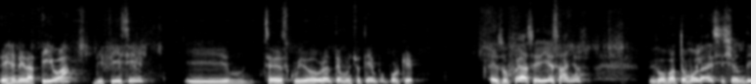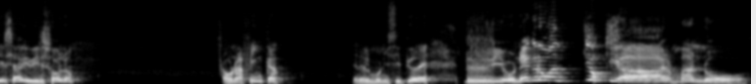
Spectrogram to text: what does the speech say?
degenerativa, difícil, y mm, se descuidó durante mucho tiempo porque eso fue hace 10 años. Mi papá tomó la decisión de irse a vivir solo a una finca en el municipio de Río Negro, Antioquia, hermano.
